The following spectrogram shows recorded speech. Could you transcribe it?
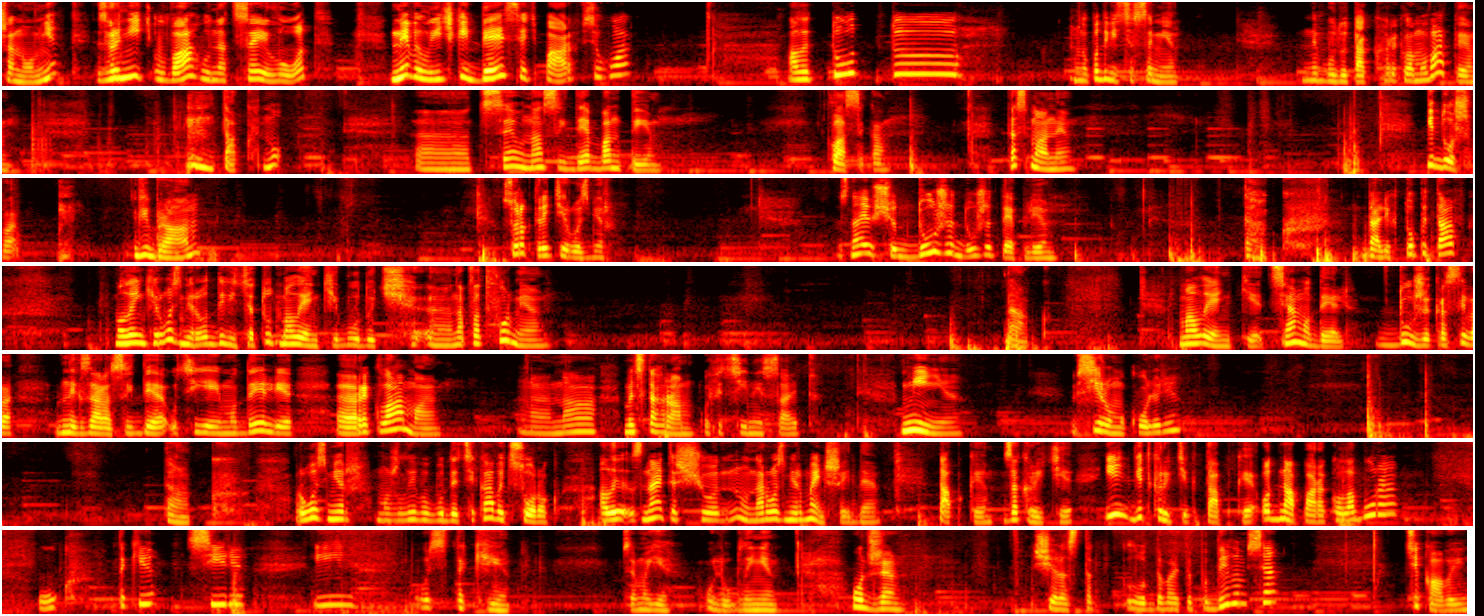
шановні, зверніть увагу на цей лот. Невеличкий, 10 пар всього. Але тут, е, ну, подивіться самі. Не буду так рекламувати. Так, ну, е, це у нас йде банти. Класика. Тасмани. Підошва Вібрам. 43 розмір. Знаю, що дуже-дуже теплі. Так. Далі, хто питав маленькі розміри? От дивіться, тут маленькі будуть е, на платформі. Так. Маленькі. Ця модель дуже красива. В них зараз йде у цієї моделі е, реклама е, на в інстаграм офіційний сайт. Міні в сірому кольорі. Так, розмір, можливо, буде цікавий 40. Але знаєте, що ну, на розмір менше йде. Тапки закриті. І відкриті тапки. Одна пара колабура, ук такі сірі. І ось такі. Це мої улюблені. Отже, ще раз так лот давайте подивимося. Цікавий.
